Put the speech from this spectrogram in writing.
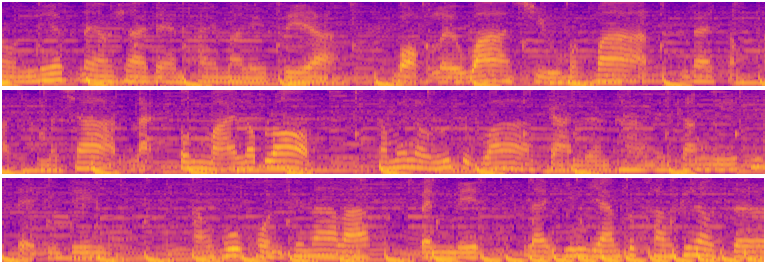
นนเลียบแนวชายแดนไทยมาเลเซีย บอกเลยว่าชิลมากๆ ได้สัมผัสธรรมชาติ และต้นไม้รอบๆทำให้เรารู้สึกว่าการเดินทางในครั้งนี้พิเศษจริงๆ ทั้งผู้คนที่น่ารัก เป็นมิตร และยิ้มแย้มทุกครั้งที่เราเจอ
